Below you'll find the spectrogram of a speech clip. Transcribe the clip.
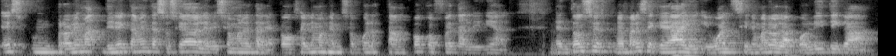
es un problema directamente asociado a la emisión monetaria. Congelemos la emisión. Bueno, tampoco fue tan lineal. Entonces, me parece que hay, igual, sin embargo, la política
